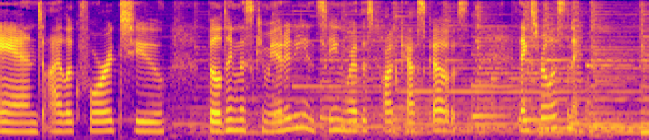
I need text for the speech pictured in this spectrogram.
And I look forward to building this community and seeing where this podcast goes. Thanks for listening.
